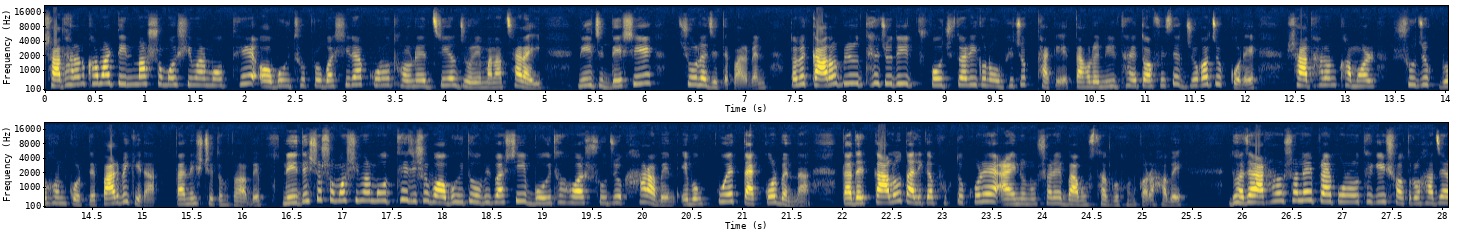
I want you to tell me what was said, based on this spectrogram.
সাধারণ ক্ষমার তিন মাস সময়সীমার মধ্যে অবৈধ প্রবাসীরা কোনো ধরনের জেল জরিমানা ছাড়াই নিজ দেশে চলে যেতে পারবেন। তবে কারও বিরুদ্ধে যদি ফৌজদারি কোনো অভিযোগ থাকে, তাহলে নির্ধারিত অফিসে যোগাযোগ করে সাধারণ ক্ষমার সুযোগ গ্রহণ করতে পারবে কিনা তা নিশ্চিত হতে হবে। নির্দিষ্ট সময়সীমার মধ্যে যেসব অবৈধ অভিবাসী বৈধ হওয়ার সুযোগ হারাবেন এবং কুয়েত ত্যাগ করবেন না, তাদের কালো তালিকাভুক্ত করে আইন অনুসারে ব্যবস্থা গ্রহণ করা হবে। দুহাজার আঠারো সালে প্রায় পনেরো থেকে সতেরো হাজার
